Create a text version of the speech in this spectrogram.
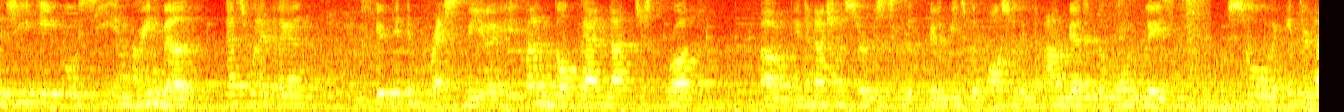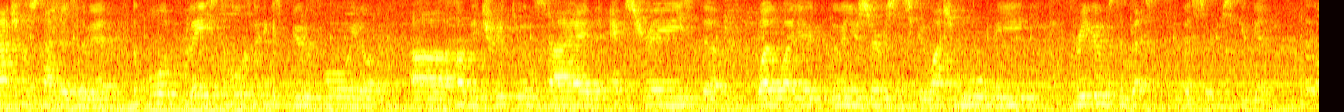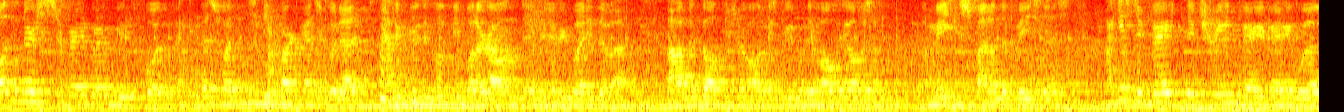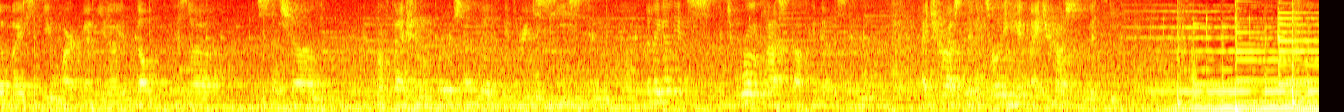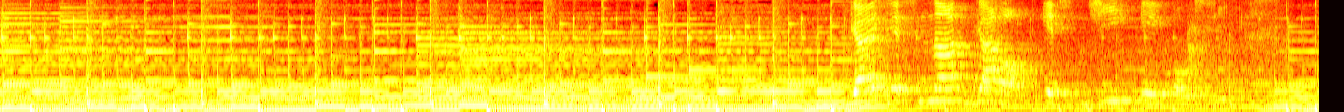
GAOC in Greenbelt, that's when I talagang, it, it impressed me. You know? It, not just brought um, international services to the Philippines, but also like, the ambience of the whole place so like international standards. The whole place, the whole clinic is beautiful. You know uh, how they treat you inside, the X-rays, the while while you're doing your services, you can watch a movie. Premium is the best. It's the best service you can get. All the nurses are very, very beautiful. I think that's what Steve Mark Gan's good at, having beautiful people around, everybody, diba? Uh, the doctors are always beautiful. They always, they always have amazing smile on their faces. I guess they're very, they're trained very, very well by Steve Mark Gan. You know, the doctor is a, such a professional person that it really sees and talaga it's, it's world-class stuff he does. And I trust him. It's only him I trust with teeth. Guys, it's not GAO, it's G-A-O-C.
